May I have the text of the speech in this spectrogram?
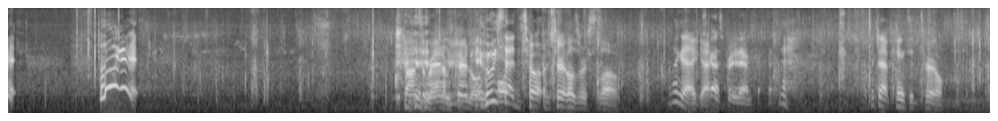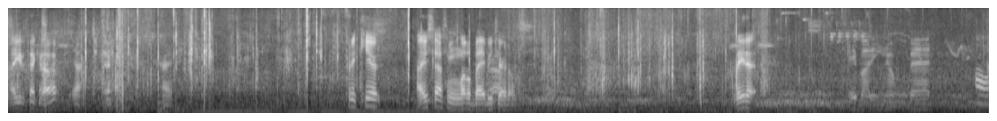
at it. Look at it. We found some random turtles. Who said turtles were slow? Look at that This guy. guy's pretty damn fast. Look at that painted turtle. Are you gonna pick it up? Pretty cute. I used to have some little baby turtles. Lead it. Hey, buddy, you no bad. Oh,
